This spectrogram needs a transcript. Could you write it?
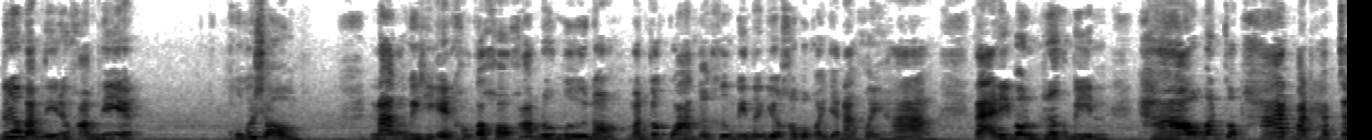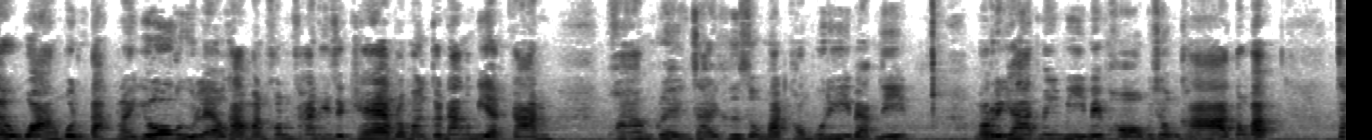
เรื่องแบบนี้ด้วยความที่คุณผู้ชม นั่ง BTS เขาก็ขอความร่วมมือเนาะมันก็กว้างกับเครื่องบินตั้งเยอะเขาบอกว่าอย่านั่งไขว่ห้าง แต่อันนี้บนเครื่องบิน เท้ามันก็พาดมาแทบจะวางบนตักนายโยกอยู่แล้วค่ะ มันค่อนข้างที่จะแคบแล้วมันก็นั่งเบียดกัน ความเกรงใจคือสมบัติของผู้ดีแบบนี้มารยาทไม่มีไม่พอผู้ชมขาต้องแบบใจ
